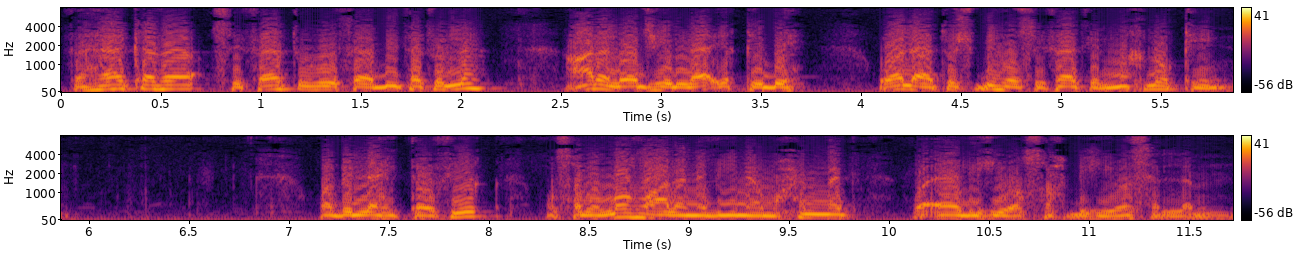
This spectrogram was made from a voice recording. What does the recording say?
فهكذا صفاته ثابتة له على الوجه اللائق به ولا تشبه صفات المخلوقين. وبالله التوفيق وصلى الله على نبينا محمد وآله وصحبه وسلم.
